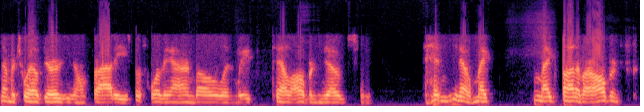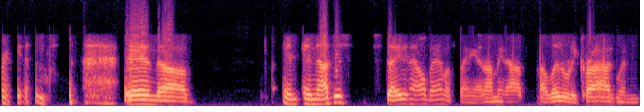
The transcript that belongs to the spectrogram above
number 12 jerseys on Fridays before the Iron Bowl, and we'd tell Auburn jokes and, and you know, make make fun of our Auburn friends. And uh, and and I just stayed an Alabama fan. I mean, I I literally cried when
